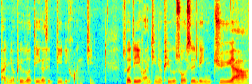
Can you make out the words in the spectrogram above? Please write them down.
朋友。譬如说，第一个是地理环境，所以地理环境就譬如说是邻居呀，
